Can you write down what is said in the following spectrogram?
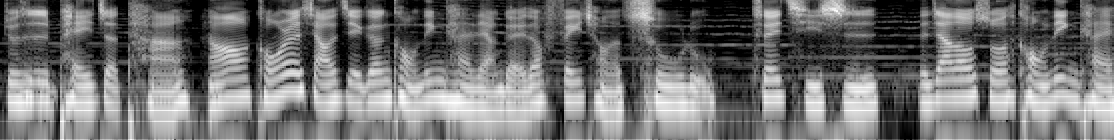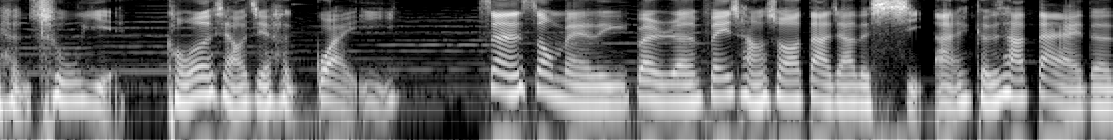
就是陪着他。嗯、然后孔二小姐跟孔令凯两个也都非常的粗鲁，所以其实人家都说孔令凯很粗野，孔二小姐很怪异。虽然宋美龄本人非常受到大家的喜爱，可是她带来的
